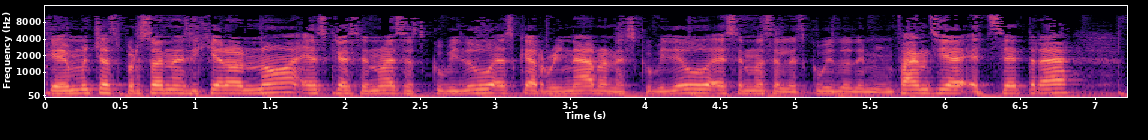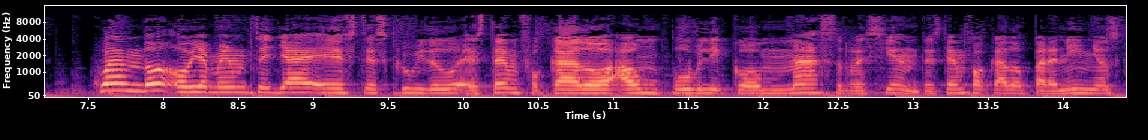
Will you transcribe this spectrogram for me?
que muchas personas dijeron, no, es que ese no es Scooby-Doo, es que arruinaron Scooby-Doo, ese no es el Scooby-Doo de mi infancia, etcétera. Cuando obviamente ya este Scooby-Doo está enfocado a un público más reciente, está enfocado para niños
